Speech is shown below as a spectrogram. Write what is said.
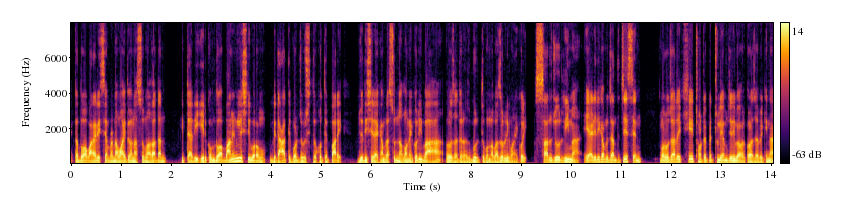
একটা দোয়া বানাই নিচ্ছি আমরা, নামাইতো নাসুম আগাদান ইত্যাদি। এরকম দোয়া বানিয়ে নিলে সেটি বরং বেদাহাতে পর্যবেসিত হতে পারে। যদি সেটাকে আমরা সুন্না মনে করি বা রোজার জন্য গুরুত্বপূর্ণ বা জরুরি মনে করি। সারজুর রিমা, এই আইডি থেকে আমরা জানতে চেয়েছেন, রোজা রেখে ঠোঁটে পেট্রোলিয়াম জেলি ব্যবহার করা যাবে কিনা?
